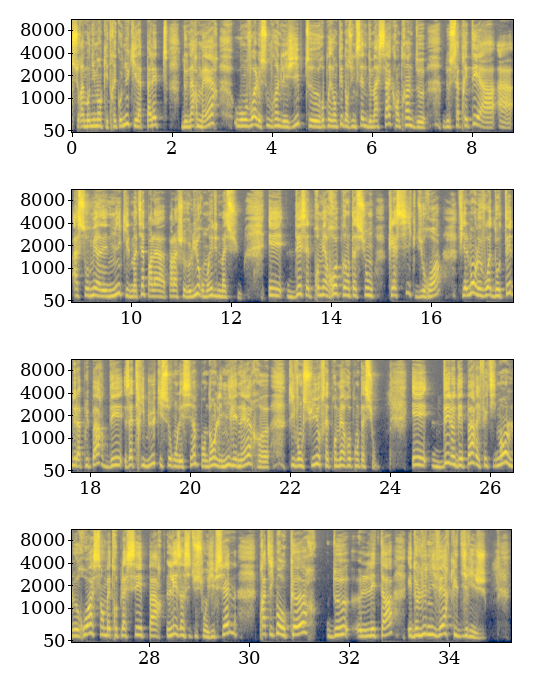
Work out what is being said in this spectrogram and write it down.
sur un monument qui est très connu, qui est la palette de Narmer, où on voit le souverain de l'Égypte euh, représenté dans une scène de massacre en train de, de s'apprêter à, assommer un ennemi qu'il maintient par la, par la chevelure au moyen d'une massue. Et dès cette première représentation classique du roi, finalement on le voit doté de la plupart des attributs qui seront les siens pendant les millénaires euh, qui vont suivre cette première représentation. Et dès le départ, effectivement, le roi semble être placé par les institutions égyptiennes pratiquement au cœur de l'État et de l'univers qu'il dirige.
